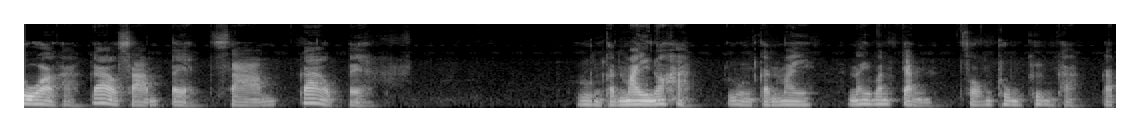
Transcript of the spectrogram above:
ตัวค่ะเก้าสามแปดสามเก้าแปดรุ่นกันไม่เนาะค่ะรุ่นกันไม่ในวันจันทร์สองทุ่มครึ่งค่ะ กับ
